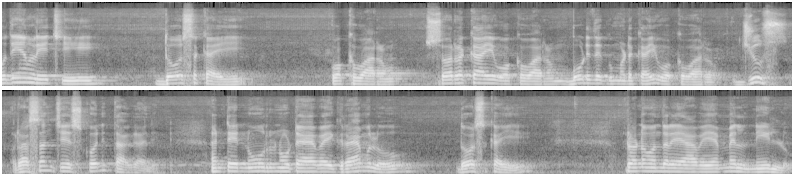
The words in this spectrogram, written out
ఉదయం లేచి దోసకాయ ఒక వారం సొరకాయ ఒక వారం బూడిద గుమ్మడికాయ ఒక వారం జ్యూస్ రసం చేసుకొని తాగాలి. అంటే నూరు నూట యాభై గ్రాములు దోసకాయ రెండు వందల యాభై ఎంఎల్ నీళ్ళు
